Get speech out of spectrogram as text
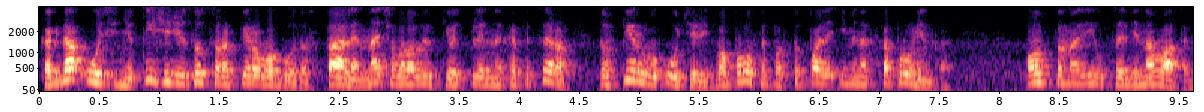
Когда осенью 1941 года Сталин начал разыскивать пленных офицеров, то в первую очередь вопросы поступали именно к Сапруненко. Он становился виноватым.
